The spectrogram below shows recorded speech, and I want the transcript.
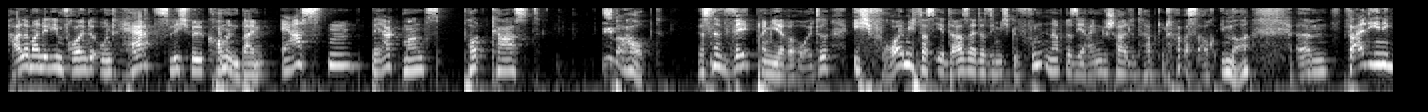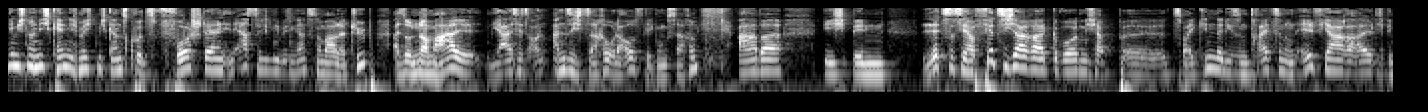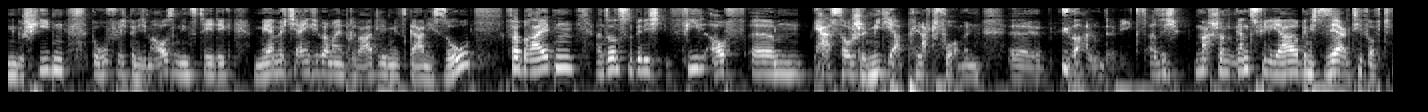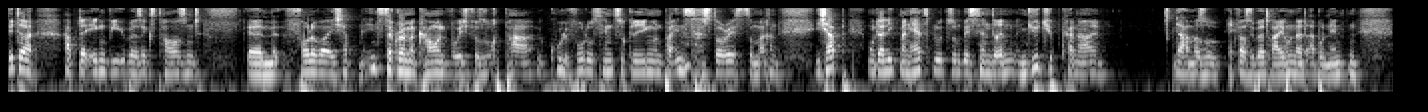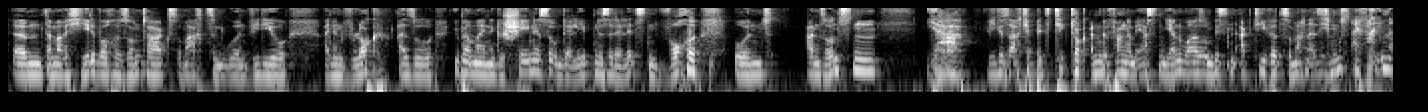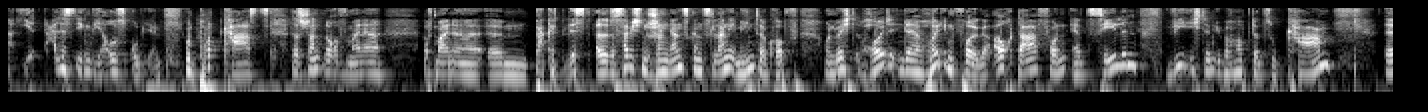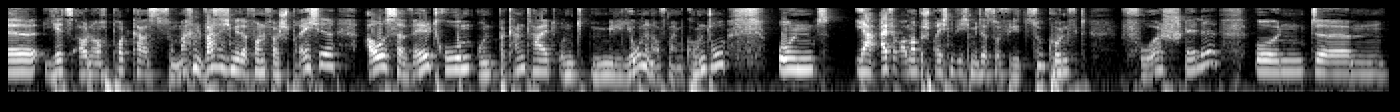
Hallo meine lieben Freunde und herzlich willkommen beim ersten Bergmanns Podcast überhaupt. Das ist eine Weltpremiere heute. Ich freue mich, dass ihr da seid, dass ihr mich gefunden habt, dass ihr eingeschaltet habt oder was auch immer. Ähm, für all diejenigen, die mich noch nicht kennen, ich möchte mich ganz kurz vorstellen. In erster Linie bin ich ein ganz normaler Typ. Also normal, ja, ist jetzt Ansichtssache oder Auslegungssache. Aber ich bin letztes Jahr 40 Jahre alt geworden. Ich habe äh, zwei Kinder, die sind 13 und 11 Jahre alt. Ich bin geschieden. Beruflich bin ich im Außendienst tätig. Mehr möchte ich eigentlich über mein Privatleben jetzt gar nicht so verbreiten. Ansonsten bin ich viel auf ähm, ja, Social Media Plattformen äh, überall unterwegs. Also ich mache schon ganz viele Jahre, bin ich sehr aktiv auf Twitter, habe da irgendwie über 6000 ähm, Follower. Ich habe einen Instagram-Account, wo ich versuche, paar coole Fotos hinzukriegen und ein paar Insta-Stories zu machen. Ich habe, und da liegt mein Herzblut so ein bisschen drin, einen YouTube-Kanal da haben wir so etwas über 300 Abonnenten. Ähm, da mache ich jede Woche sonntags um 18 Uhr ein Video, einen Vlog, also über meine Geschehnisse und Erlebnisse der letzten Woche. Und ansonsten, ja, wie gesagt, ich habe jetzt TikTok angefangen am 1. Januar so ein bisschen aktiver zu machen. Also ich muss einfach immer alles irgendwie ausprobieren. Und Podcasts, das stand noch auf meiner auf meiner ähm, Bucketlist. Also das habe ich schon ganz, ganz lange im Hinterkopf und möchte heute in der heutigen Folge auch davon erzählen, wie ich denn überhaupt dazu kam, äh, jetzt auch noch Podcasts zu machen, was ich mir davon verspreche, außer Weltruhm und Bekanntheit und Millionen auf meinem Konto. Und ja, einfach auch mal besprechen, wie ich mir das so für die Zukunft vorstelle. Und ähm,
